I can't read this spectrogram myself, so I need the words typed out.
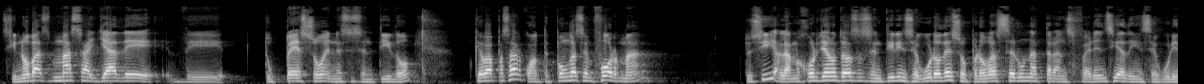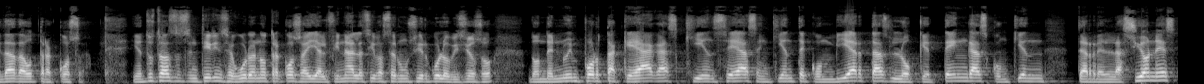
si no vas más allá de, de tu peso en ese sentido, ¿qué va a pasar? Cuando te pongas en forma, pues sí, a lo mejor ya no te vas a sentir inseguro de eso, pero va a ser una transferencia de inseguridad a otra cosa. Y entonces te vas a sentir inseguro en otra cosa y al final así va a ser un círculo vicioso donde no importa qué hagas, quién seas, en quién te conviertas, lo que tengas, con quién te relaciones,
